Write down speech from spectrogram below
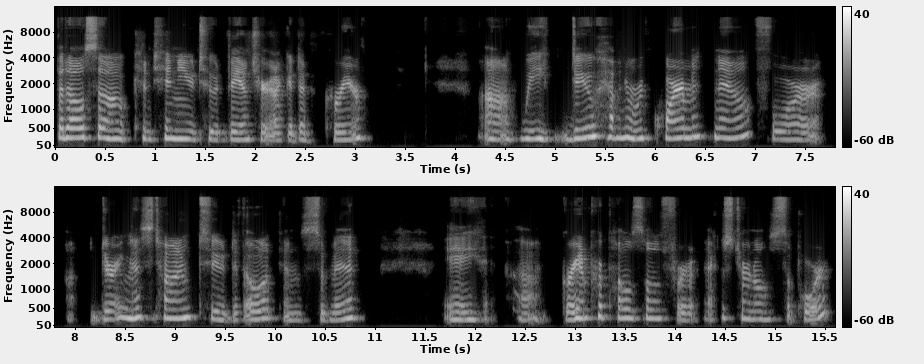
but also continue to advance your academic career. Uh, we do have a requirement now for uh, during this time to develop and submit a uh, grant proposal for external support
